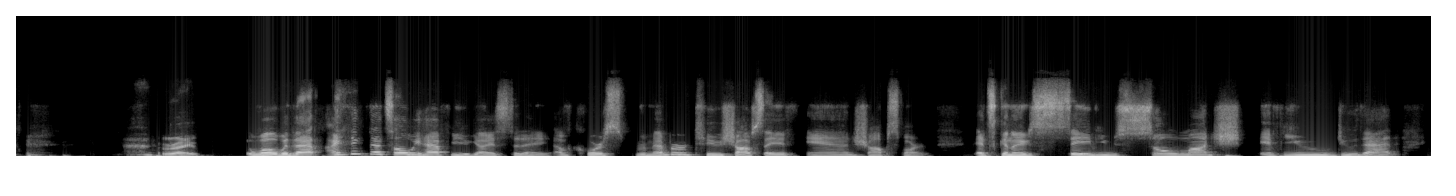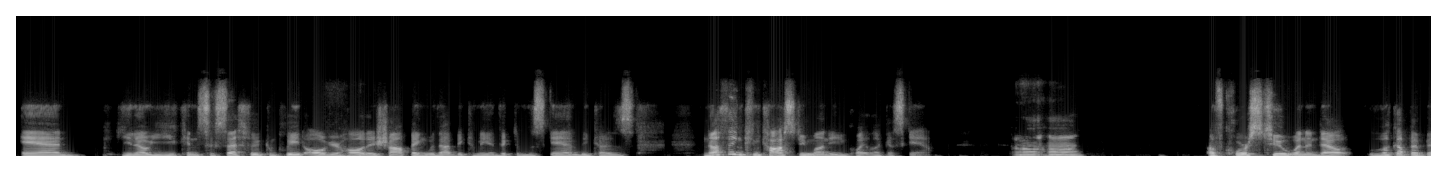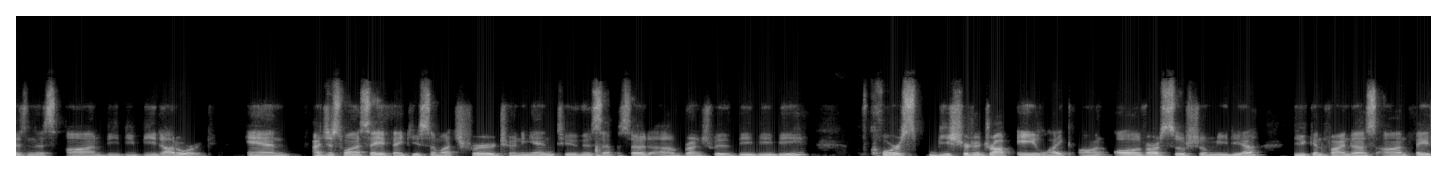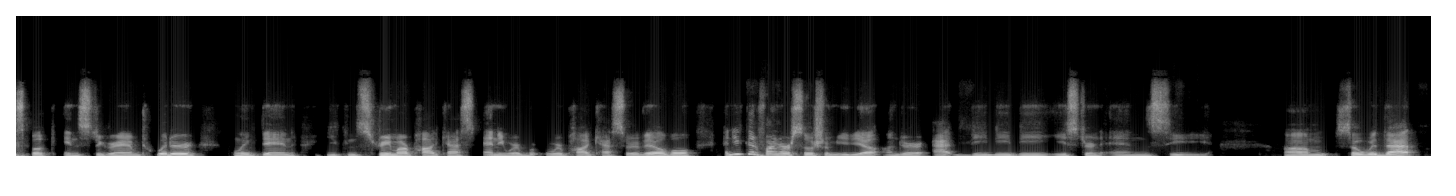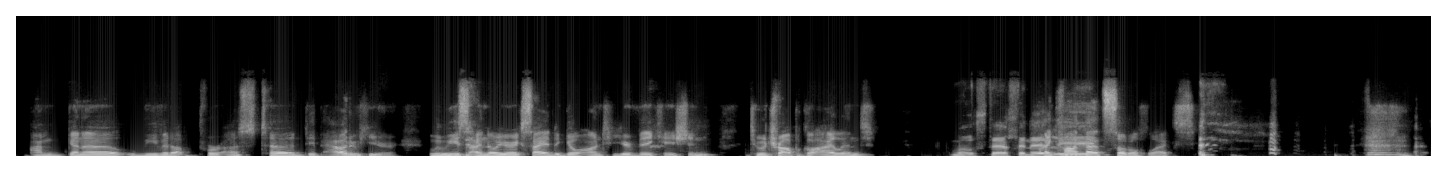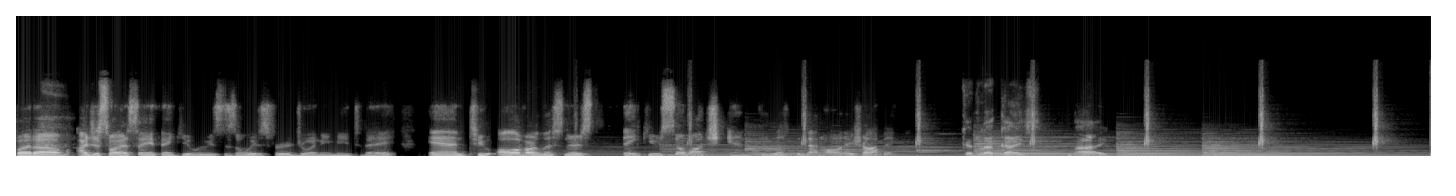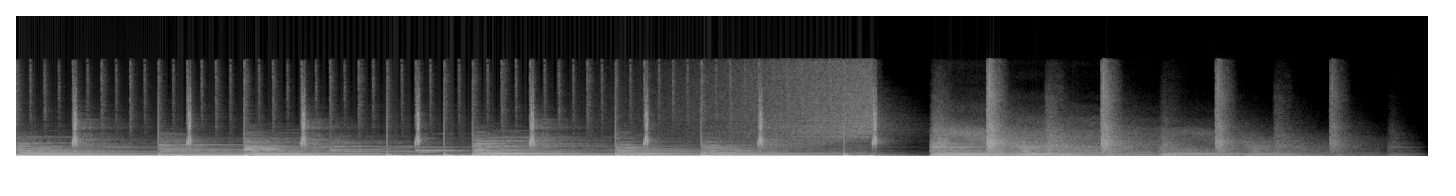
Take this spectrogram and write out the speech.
right. Well, with that, I think that's all we have for you guys today. Of course, remember to shop safe and shop smart. It's going to save you so much if you do that and you know you can successfully complete all of your holiday shopping without becoming a victim of the scam because nothing can cost you money quite like a scam. Uh-huh. Of course, too, when in doubt, look up a business on bbb.org. And I just want to say thank you so much for tuning in to this episode of Brunch with BBB. Of course, be sure to drop a like on all of our social media. You can find us on Facebook, Instagram, Twitter, LinkedIn. You can stream our podcast anywhere where podcasts are available. And you can find our social media under at BBB Eastern NC. Um, so, with that, I'm gonna leave it up for us to dip out of here. Luis, I know you're excited to go onto your vacation to a tropical island. Most definitely. I caught that subtle flex. but um, I just want to say thank you, Luis, as always, for joining me today. And to all of our listeners, thank you so much and good luck with that holiday shopping. Good luck, guys. Bye.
